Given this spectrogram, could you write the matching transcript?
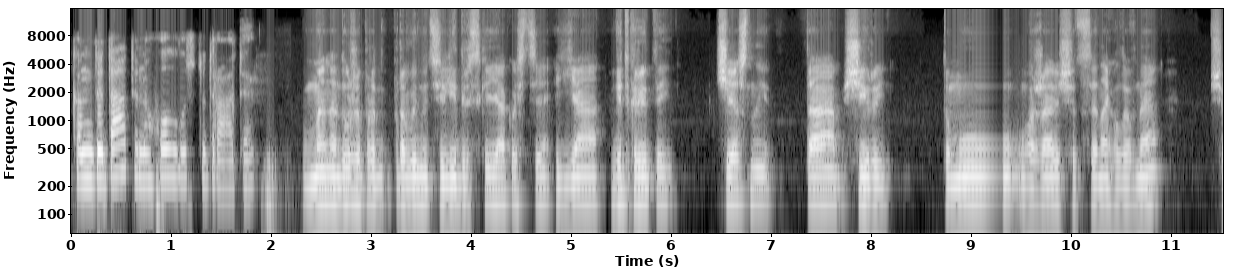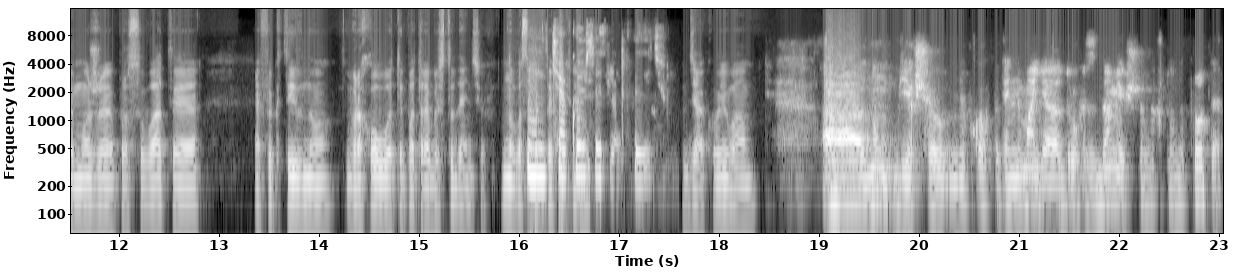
кандидата на голову студради. В мене дуже про- провинуті лідерські якості. Я відкритий, чесний та щирий. Тому вважаю, що це найголовне, що може просувати ефективно, враховувати потреби студентів. Ну, в аспектах Дякую за ефективності. відповідь. Дякую вам. А, ну, якщо ні в кого питань немає, я друге задам, якщо ніхто не проти.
